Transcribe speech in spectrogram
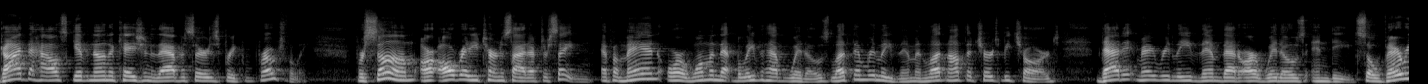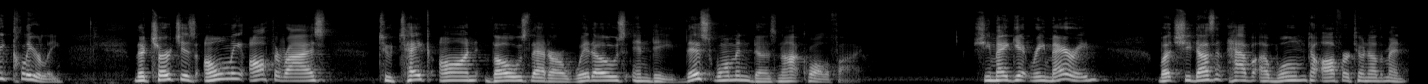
Guide the house, give none occasion to the adversary to speak reproachfully. For some are already turned aside after Satan. If a man or a woman that believeth have widows, let them relieve them, and let not the church be charged, that it may relieve them that are widows indeed. So, very clearly, the church is only authorized to take on those that are widows indeed. This woman does not qualify. She may get remarried, but she doesn't have a womb to offer to another man.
